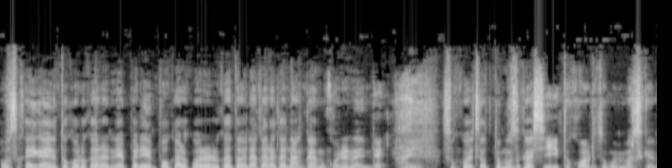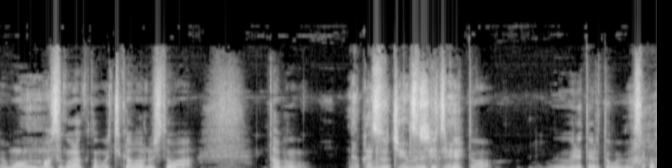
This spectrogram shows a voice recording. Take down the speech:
大阪以外のところからね、やっぱり遠方から来られる方はなかなか何回も来れないんで、はい、そこはちょっと難しいとこあると思いますけども、うん、まあ少なくとも近場の人は、多分、何回も行っちゃいますよね。通チケット売れてると思いますよ。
